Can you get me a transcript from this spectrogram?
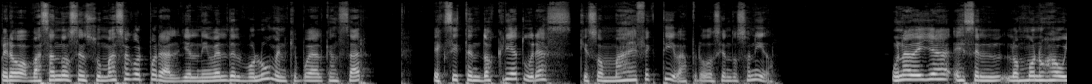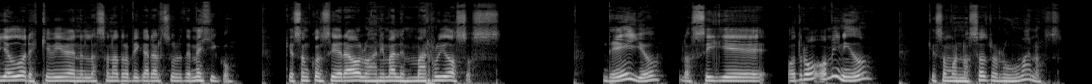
Pero basándose en su masa corporal y el nivel del volumen que puede alcanzar, existen dos criaturas que son más efectivas produciendo sonido. Una de ellas es el- los monos aulladores que viven en la zona tropical al sur de México, que son considerados los animales más ruidosos. De ellos los sigue otro homínido, que somos nosotros los humanos.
